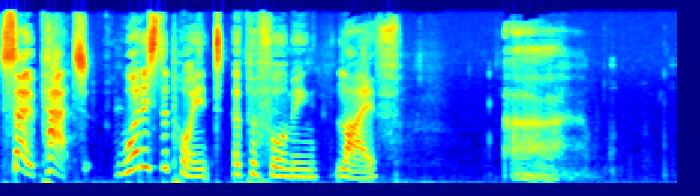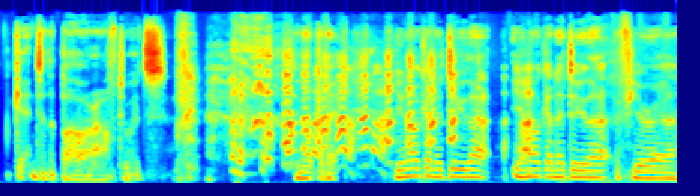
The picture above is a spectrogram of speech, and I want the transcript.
So, Pat, what is the point of performing live? getting to the bar afterwards. you're not gonna you're not gonna do that. You're not gonna do that if you're uh,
